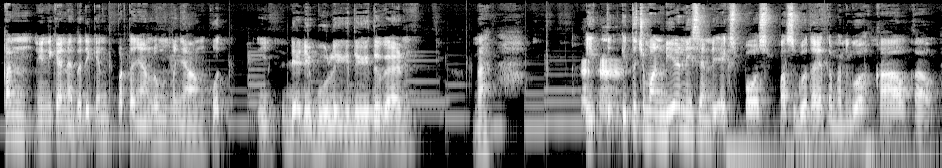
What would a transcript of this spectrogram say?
kan ini kan ya tadi kan pertanyaan lu menyangkut dia dibully gitu gitu kan. Nah itu cuman dia nih yang diekspos pas gue tanya teman gue kal kal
